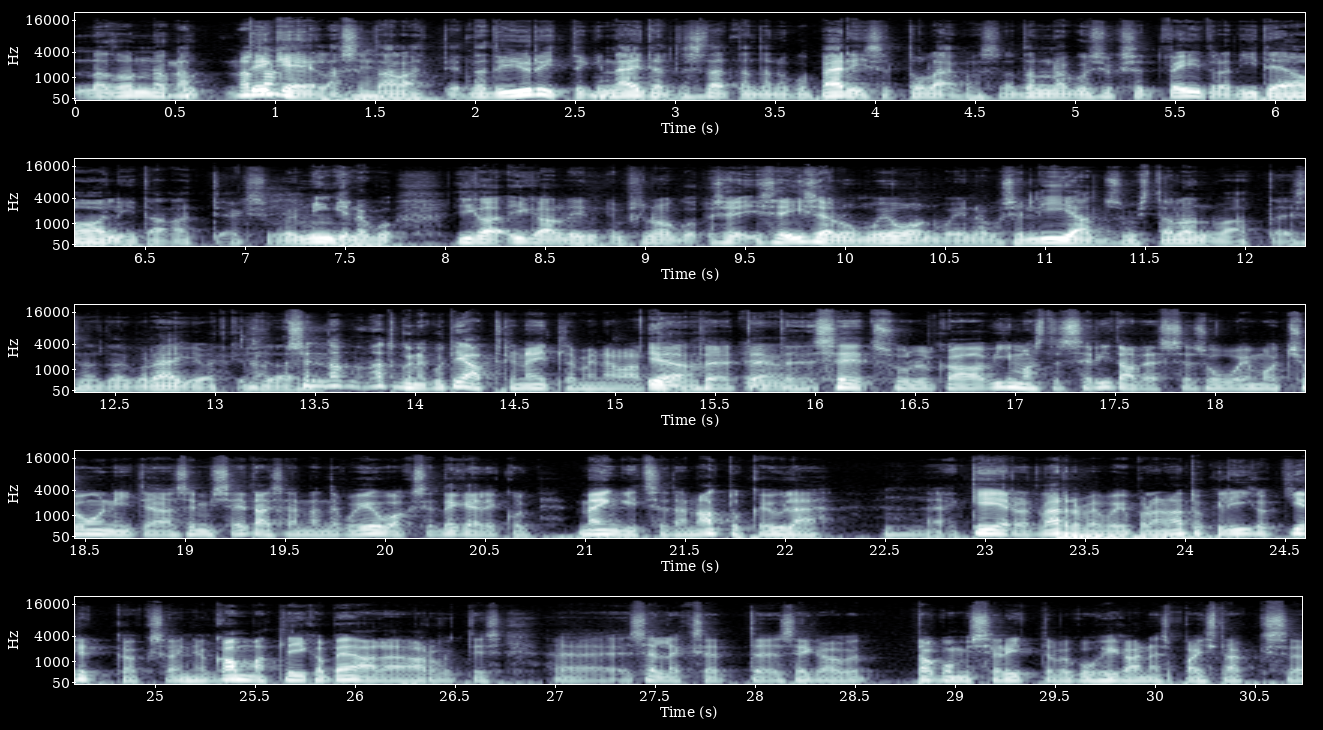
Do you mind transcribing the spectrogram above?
nad on nagu Nad- nad, on- tegelased jah. alati, et nad ei üritagi näidelda seda, et nad on nagu päriselt olemas, nad on nagu siuksed veidrad ideaalid alati, eks ju, või mingi nagu iga, igal inimesel nagu see, see iseloomujoon või nagu see liialdus, mis tal on, vaata, ja siis nad nagu räägivadki seda. see on nagu natuke nagu teatri näitlemine, vaata Jaa, et, et, et jaa. see, et sul ka viimastesse ridadesse su emotsioonid ja see, mis sa edasi annad, nagu jõuaks ja tegelikult mängid seda natuke üle mm. -hmm. keerad värve võib-olla natuke liiga kirkaks, on ju, kammat liiga peale arvutis eh, selleks, et see ka tagumisse ritta või kuhu iganes paistaks,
